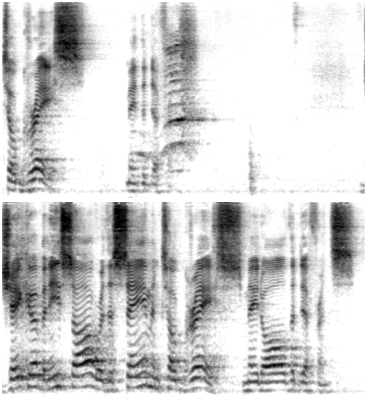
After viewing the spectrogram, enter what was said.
till grace made the difference. Jacob and Esau were the same until grace made all the difference.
